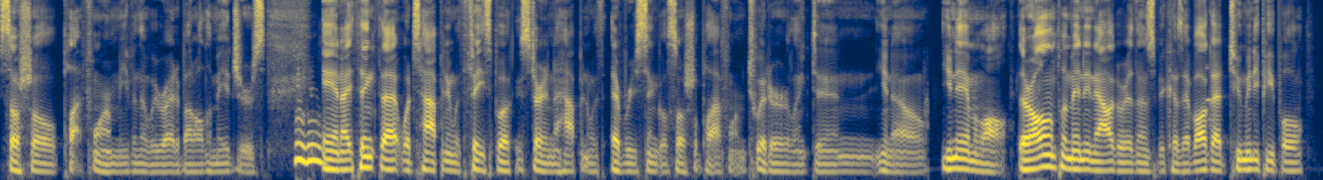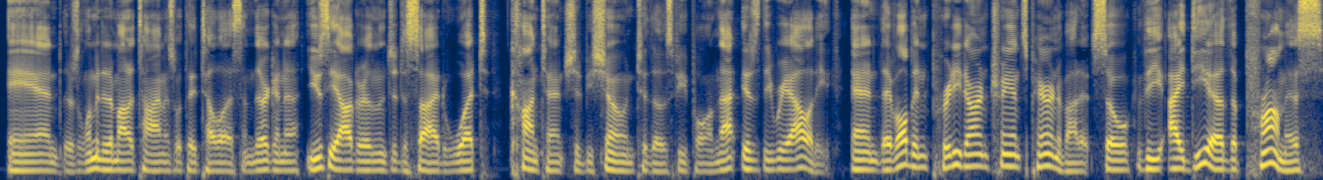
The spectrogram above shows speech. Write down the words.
social platform, even though we write about all the majors. Mm-hmm. And I think that what's happening with Facebook is starting to happen with every single social platform Twitter, LinkedIn, you know, you name them all. They're all implementing algorithms because they've all got too many people and there's a limited amount of time, is what they tell us. And they're going to use the algorithm to decide what content should be shown to those people. And that is the reality. And they've all been pretty darn transparent about it. So the idea, the promise,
